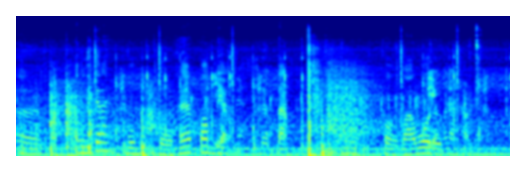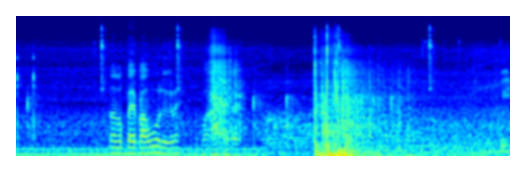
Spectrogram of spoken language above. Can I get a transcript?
เออตรงนี้ก็ได้มุมโผล่แค่ป้อมเหลี่เดียยวมเนี่ยเดินตักของบาโวเหลี่ดูยมมันแถวๆเนี่ยเราลองไปบาโวเลยก็ได้ผมว่าเอาไปได้อุ้ย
